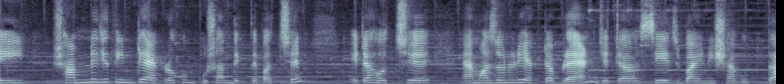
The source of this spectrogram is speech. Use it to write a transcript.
এই সামনে যে তিনটে একরকম কুশান দেখতে পাচ্ছেন, এটা হচ্ছে অ্যামাজনেরই একটা ব্র্যান্ড, যেটা সেজ বাই নিশা গুপ্তা।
